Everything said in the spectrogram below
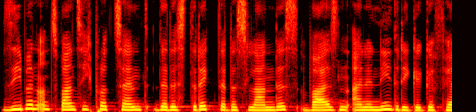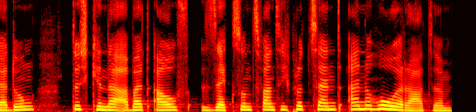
27 Prozent der Distrikte des Landes weisen eine niedrige Gefährdung durch Kinderarbeit auf, 26 Prozent eine hohe Rate.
